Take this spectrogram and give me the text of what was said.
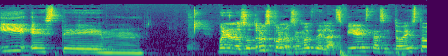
y este... Bueno, nosotros conocemos de las fiestas y todo esto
